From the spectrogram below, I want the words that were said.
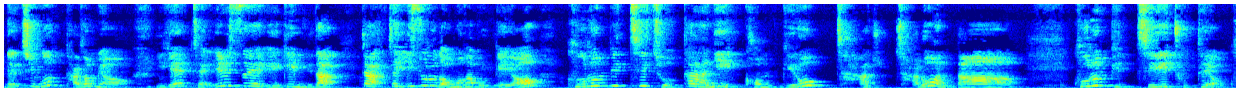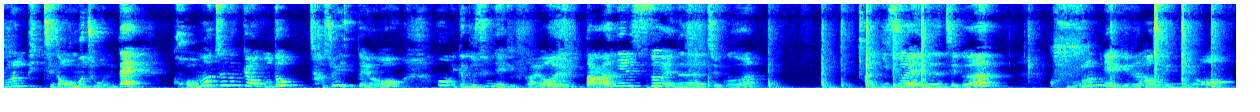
내 친구 다섯 명. 이게 제 1수의 얘기입니다. 자, 제 2수로 넘어가 볼게요. 구름빛이 좋다니 검기로 자주, 자로한다. 구름빛이 좋대요. 구름빛이 너무 좋은데 검어지는 경우도 자주 있대요. 어, 이게 무슨 얘기일까요? 일단 1수에는 지금, 아, 2수에는 지금 구름 얘기를 하고 있네요.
